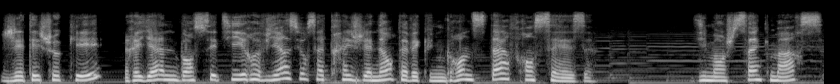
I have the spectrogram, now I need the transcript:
J'étais choquée, Ryan Bansetti revient sur sa très gênante avec une grande star française. Dimanche 5 mars,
